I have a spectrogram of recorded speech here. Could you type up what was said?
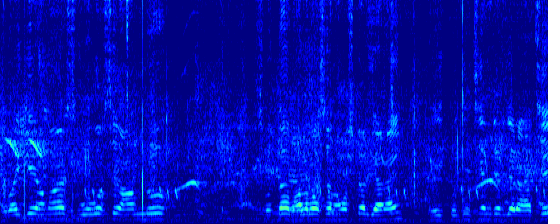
সবাইকে আমার শুভবর্ষে আনন্দ শ্রদ্ধা, ভালোবাসা, নমস্কার জানাই। এই কোচিং সেন্টার যারা আছে,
